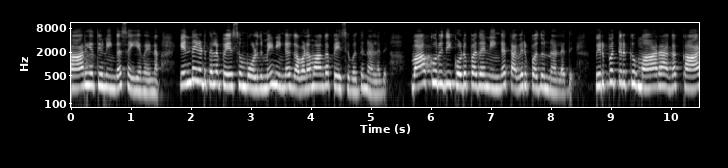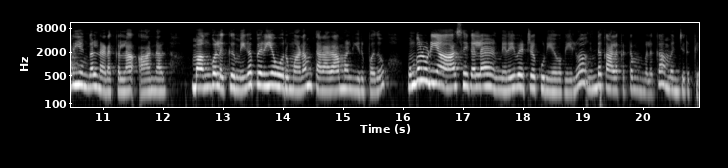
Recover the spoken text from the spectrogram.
காரியத்தையும் நீங்கள் செய்ய வேண்டாம். எந்த இடத்துல பேசும்பொழுதுமே நீங்கள் கவனமாக பேசுவது நல்லது. வாக்குறுதி கொடுப்பதை நீங்கள் தவிர்ப்பதும் நல்லது. விருப்பத்திற்கு மாறாக காரியங்கள் நடக்கலாம். ஆனால் உங்களுக்கு மிகப்பெரிய ஒரு மனம் தளராமல் இருப்பதும் உங்களுடைய ஆசைகளை நிறைவேற்றக்கூடிய வகையிலும் இந்த காலகட்டம் உங்களுக்கு அமைஞ்சிருக்கு.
